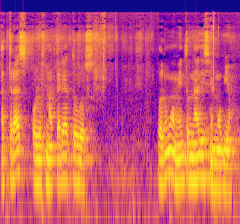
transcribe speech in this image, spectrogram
Atrás o los mataré a todos. Por un momento nadie se movió.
